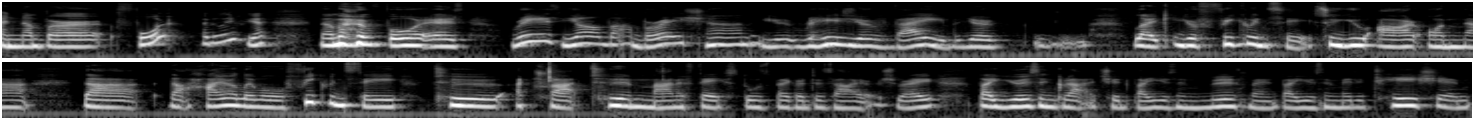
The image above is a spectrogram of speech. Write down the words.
And number four, I believe, yeah. Number four is raise your vibration. You raise your vibe, your like your frequency. So you are on that that that higher level of frequency to attract to manifest those bigger desires right by using gratitude by using movement by using meditation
